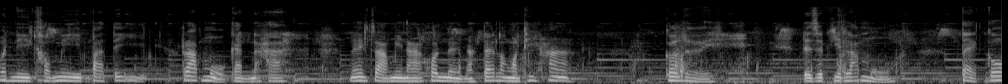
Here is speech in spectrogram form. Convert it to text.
วันนี้เขามีปาร์ตี้ราบหมูกันนะคะ เนื่องจากมีนาคนหนึ่งนะได้รางวัลที่ห้าก็เลย เดี๋ยวจะกินลาบหมู แต่ก็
